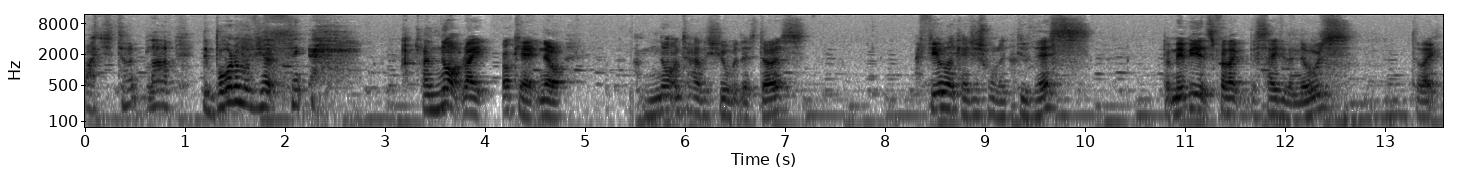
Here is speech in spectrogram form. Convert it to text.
What? just don't laugh. The bottom of your thing. I'm not right. Okay, no. I'm not entirely sure what this does. I feel like I just want to do this, but maybe it's for like the side of the nose to like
